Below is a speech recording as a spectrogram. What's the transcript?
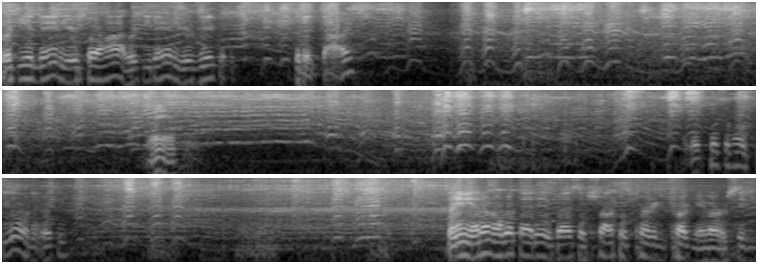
Ricky and Danny, you're so hot. Ricky, Danny, your vehicle. Did it die? Man. Let's put some more fuel in it, Ricky. Danny, I don't know what that is, but that's the sharpest turning truck I've ever seen.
